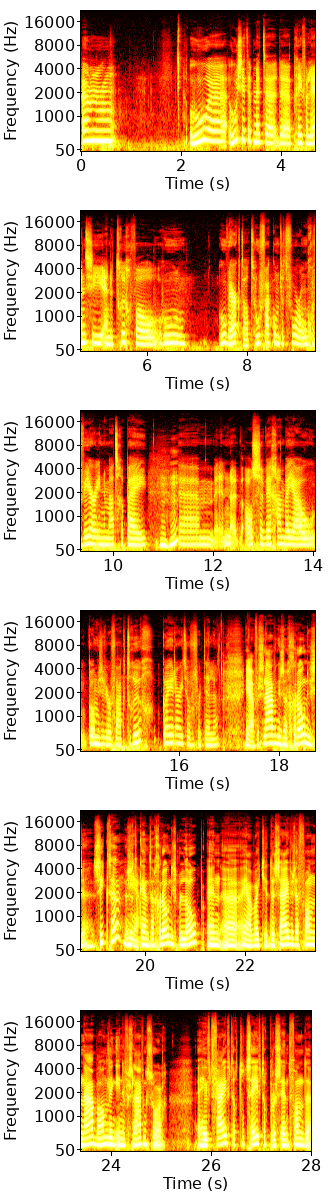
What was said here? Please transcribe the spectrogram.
Ehm, hoe, eh, hoe zit het met de, de prevalentie en de terugval? Hoe, hoe werkt dat? Hoe vaak komt het voor ongeveer in de maatschappij? Mhm. Ehm, en als ze weggaan bij jou, komen ze weer vaak terug? Kan je daar iets over vertellen? Ja, verslaving is een chronische ziekte. Dus Ja. het kent een chronisch beloop. En eh, ja, wat je, de cijfers daarvan na behandeling in de verslavingszorg... eh, heeft 50 tot 70 procent van de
